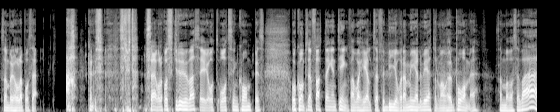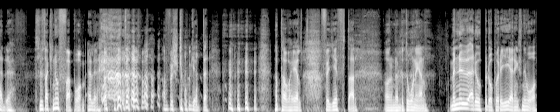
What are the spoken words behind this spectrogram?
som började hålla på så här, ah, kan du sluta, så här, hålla på och skruva sig åt, åt sin kompis. Och kompisen fattade ingenting, för han var helt så här, förbi att vara medveten om vad han höll på med. Så han bara var så här, vad är det? Sluta knuffa på mig, eller? han förstod inte att han var helt förgiftad av den där betoningen. Men nu är det uppe då på regeringsnivå.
